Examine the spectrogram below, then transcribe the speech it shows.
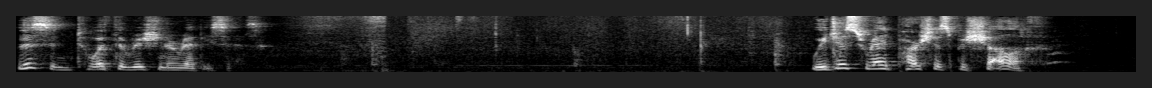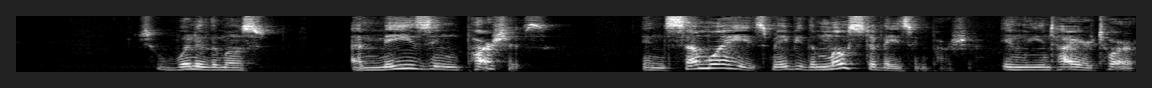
listen to what the Rizhiner Rebbe says. We just read Parshas Beshalach. One of the most amazing parshas. In some ways, maybe the most amazing parsha in the entire Torah.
